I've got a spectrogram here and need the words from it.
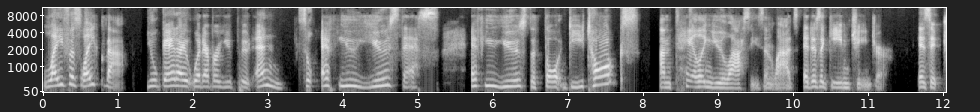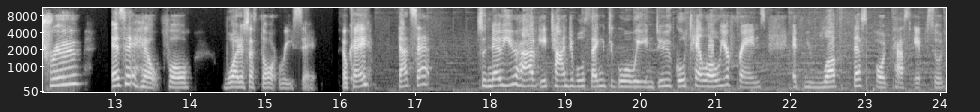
life is like that. You'll get out whatever you put in. So if you use this, if you use the thought detox, I'm telling you, lassies and lads, it is a game changer. Is it true? Is it helpful? What is a thought reset? Okay, that's it. So now you have a tangible thing to go away and do. Go tell all your friends. If you love this podcast episode,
